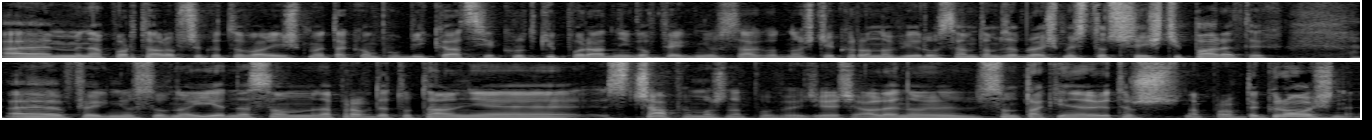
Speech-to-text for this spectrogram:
E, My na portalu przygotowaliśmy taką publikację, krótki poradnik o fake newsach odnośnie koronawirusa. Tam zebraliśmy 130 parę tych fake newsów. No i jedne są naprawdę totalnie z czapy, można powiedzieć, ale no, są takie też naprawdę groźne.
